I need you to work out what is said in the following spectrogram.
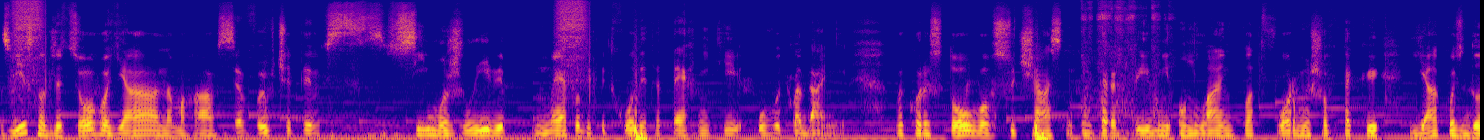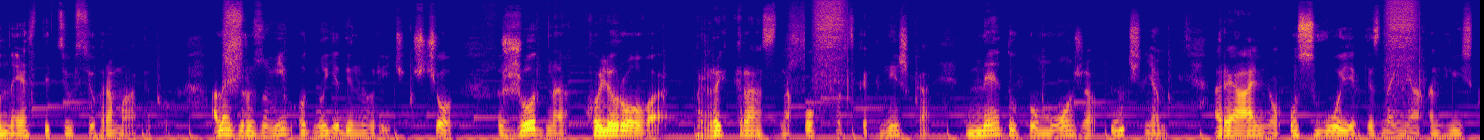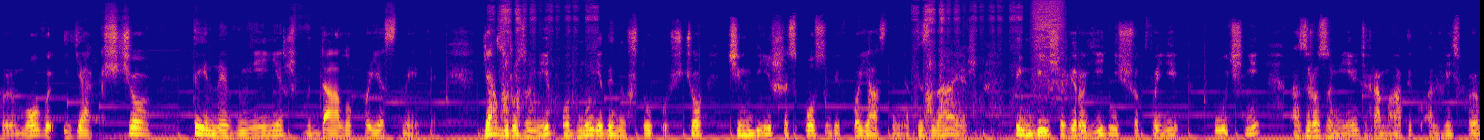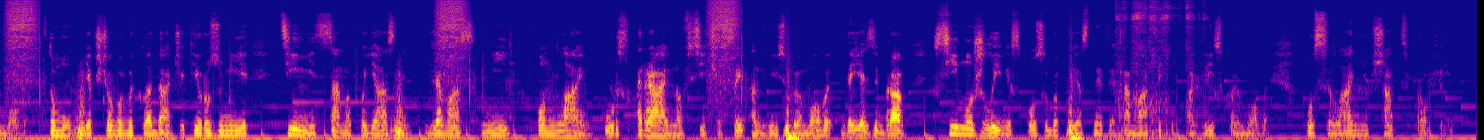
Звісно, для цього я намагався вивчити всі можливі методи, підходи та техніки у викладанні, використовував сучасні інтерактивні онлайн-платформи, щоб таки якось донести цю всю граматику. Але зрозумів одну єдину річ: що жодна кольорова, прекрасна оксфордська книжка не допоможе учням реально освоїти знання англійської мови, якщо ти не вмієш вдало пояснити. Я зрозумів одну єдину штуку: що чим більше способів пояснення ти знаєш, тим більше вірогідність, що твої учні зрозуміють граматику англійської мови. Тому, якщо ви викладач, який розуміє цінність саме пояснень, для вас мій онлайн курс реально всі часи англійської мови, де я зібрав всі можливі способи пояснити граматику англійської мови. Посилання в шапці профілю.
